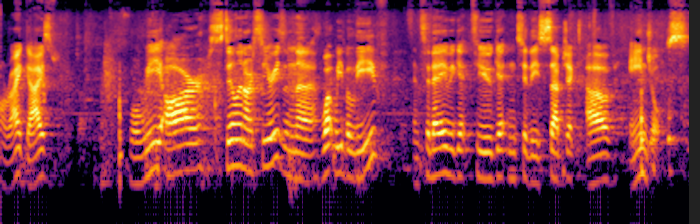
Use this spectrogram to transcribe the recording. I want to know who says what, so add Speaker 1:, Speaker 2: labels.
Speaker 1: All right, guys. Well, we are still in our series in the what we believe, and today we get to get into the subject of angels.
